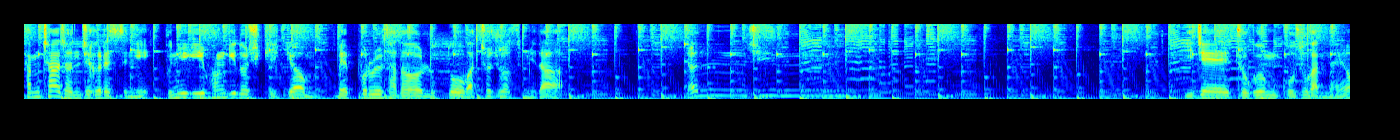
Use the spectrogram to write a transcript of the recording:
3차 전직을 했으니 분위기 환기도 시킬 겸 매포를 사서 룩도 맞춰주었습니다. 전진! 이제 조금 고수 같나요?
